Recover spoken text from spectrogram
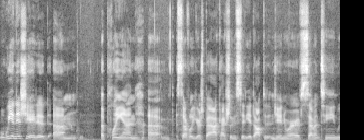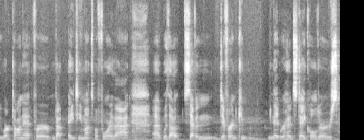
Well, we initiated um, a plan um, several years back. Actually, the city adopted it in January of 17. We worked on it for about 18 months before that uh, with uh, seven different com- neighborhood stakeholders.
